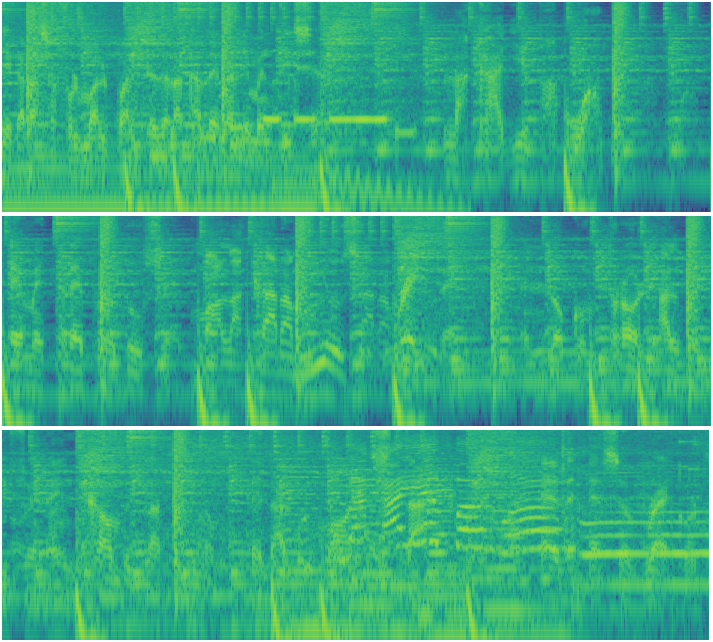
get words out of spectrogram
llegarás a formar parte de la cadena alimenticia. La calle pa' guapo. M3 produce Malacara Music, Raven, en lo control, algo diferente. Combi Latino, el álbum Style, EDS Records.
